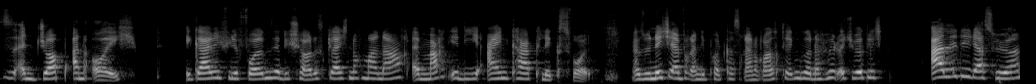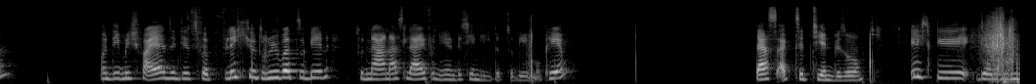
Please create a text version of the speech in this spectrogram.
ist ein Job an euch. Egal wie viele Folgen sind, ich schaue das gleich nochmal nach, ähm, macht ihr die 1K Klicks voll. Also nicht einfach in die Podcast rein und rausklicken, sondern hört euch wirklich alle, die das hören und die mich feiern, sind jetzt verpflichtet rüber zu gehen zu Nanas Live und ihr ein bisschen Liebe zu geben, okay? Das akzeptieren wir so. Ich gehe der lieben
